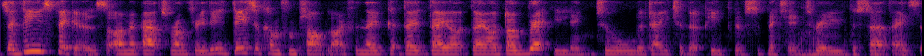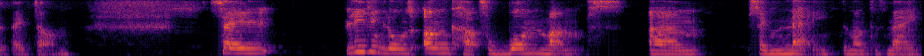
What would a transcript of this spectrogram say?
So these figures I'm about to run through, these, these have come from Plantlife and they they, they, are, they are directly linked to all the data that people have submitted through the surveys that they've done. So leaving lawns uncut for one month, um, so May, the month of May,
